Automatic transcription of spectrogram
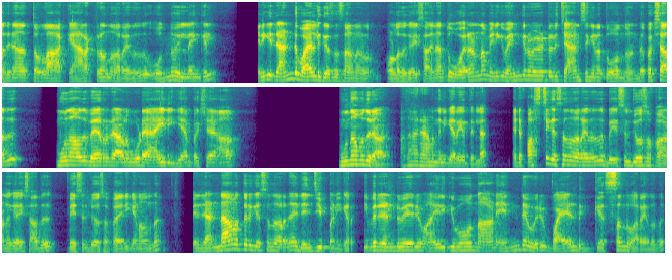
അതിനകത്തുള്ള ആ ക്യാരക്ടർ എന്ന് പറയുന്നത് ഒന്നുമില്ലെങ്കിൽ എനിക്ക് രണ്ട് വൈൽഡ് ഗസസ് ആണ് ഉള്ളത് ഗൈസ് അതിനകത്ത് ഒരെണ്ണം എനിക്ക് ഭയങ്കരമായിട്ടൊരു ചാൻസ് ഇങ്ങനെ തോന്നുന്നുണ്ട്. പക്ഷെ അത് മൂന്നാമത് വേറൊരാളും കൂടെ ആയിരിക്കാം. പക്ഷെ ആ മൂന്നാമതൊരാൾ അതാരാണെന്ന് എനിക്ക് അറിയത്തില്ല എന്റെ ഫസ്റ്റ് ഗസ് എന്ന് പറയുന്നത് ബേസിൽ ജോസഫ് ആണ് ഗൈസ് അത് ബേസിൽ ജോസഫ് ആയിരിക്കണമെന്ന്. രണ്ടാമത്തെ ഒരു ഗസ് എന്ന് പറഞ്ഞാൽ രഞ്ജി പണിക്കർ. ഇവർ രണ്ടുപേരും ആയിരിക്കുമോ എന്നാണ് എന്റെ ഒരു വൈൽഡ് ഗസ് എന്ന് പറയുന്നത്.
